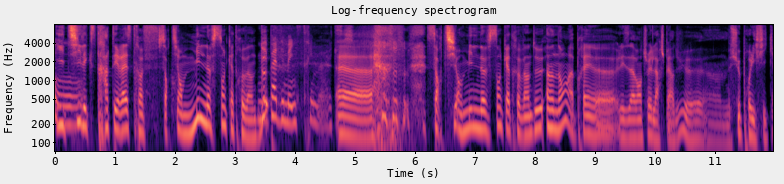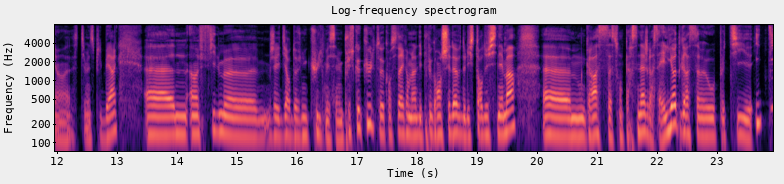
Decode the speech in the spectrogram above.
Oh. E.T. l'extraterrestre, sorti en 1982. Mais pas des mainstream. Euh, sorti en 1982, un an après euh, Les Aventuriers de l'Arche perdue, euh, un monsieur prolifique, hein, Steven Spielberg. Euh, un film, euh, j'allais dire devenu culte, mais c'est même plus que culte, considéré comme l'un des plus grands chefs-d'œuvre de l'histoire du cinéma, euh, grâce à son personnage, grâce à Elliot, grâce au petit E.T.,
